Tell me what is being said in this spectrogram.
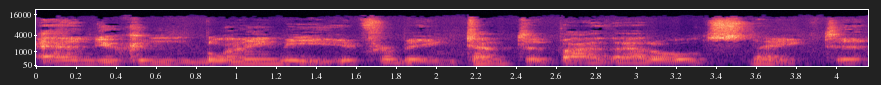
and you can blame Eve for being tempted by that old snake to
